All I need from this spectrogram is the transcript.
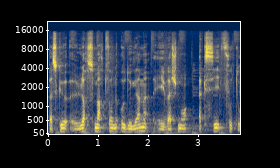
Parce que leur smartphone haut de gamme est vachement axé photo.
